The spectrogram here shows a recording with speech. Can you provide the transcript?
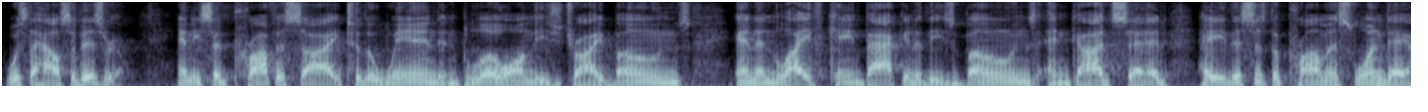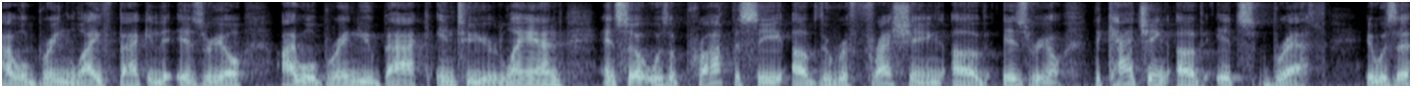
was the house of Israel. And he said, Prophesy to the wind and blow on these dry bones And then life came back into these bones, and God said, Hey, this is the promise. One day I will bring life back into Israel. I will bring you back into your land. And so it was a prophecy of the refreshing of Israel, the catching of its breath. It was a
